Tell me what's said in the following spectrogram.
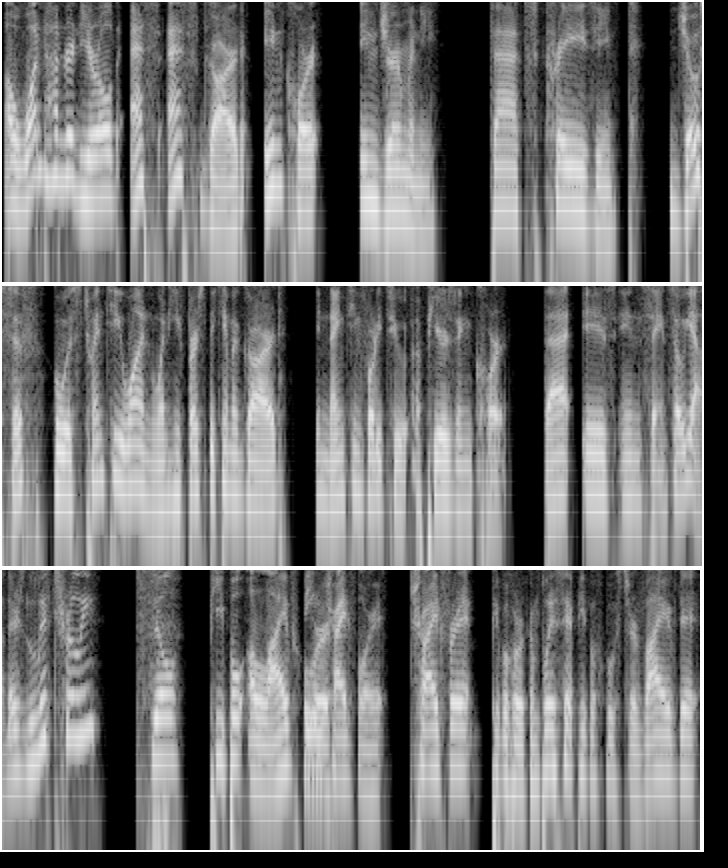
A 100 year old SS guard in court in Germany. That's crazy. Joseph, who was 21 when he first became a guard in 1942, appears in court. That is insane. So, yeah, there's literally still people alive who being were tried for it tried for it, people who were complicit, people who survived it,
